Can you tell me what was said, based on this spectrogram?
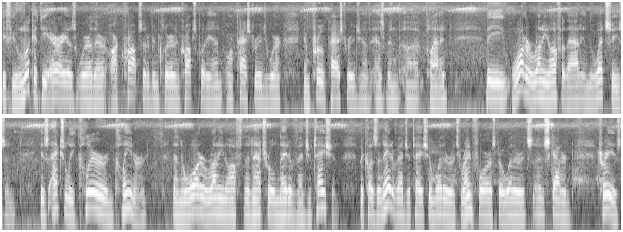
if you look at the areas where there are crops that have been cleared and crops put in, or pasturage where improved pasturage have, has been uh, planted, the water running off of that in the wet season is actually clearer and cleaner than the water running off the natural native vegetation. Because the native vegetation, whether it's rainforest or whether it's uh, scattered trees,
